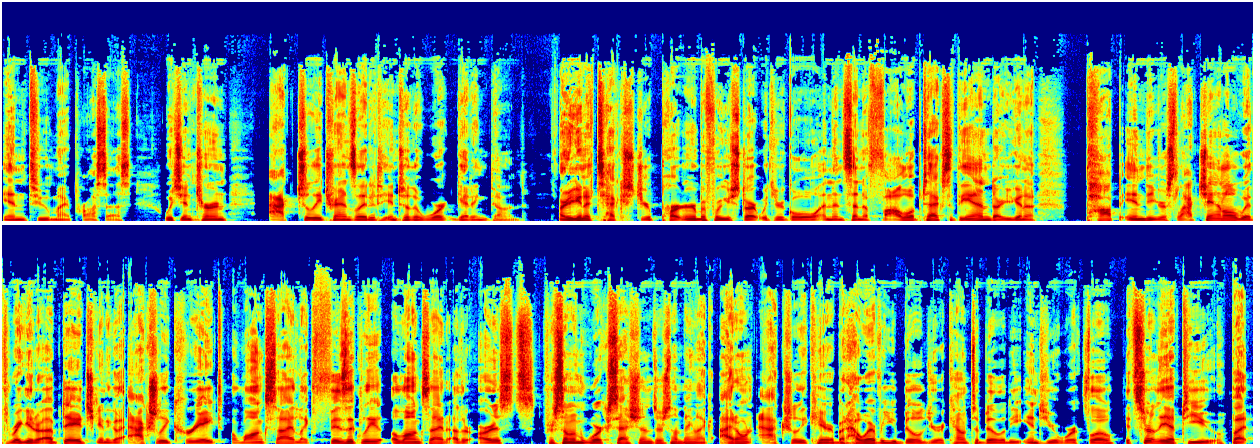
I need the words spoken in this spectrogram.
into my process, which in turn actually translated into the work getting done. Are you going to text your partner before you start with your goal and then send a follow up text at the end? Are you going to pop into your Slack channel with regular updates? You're going to go actually create alongside, like physically alongside other artists for some of work sessions or something? Like, I don't actually care. But however you build your accountability into your workflow, it's certainly up to you. But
